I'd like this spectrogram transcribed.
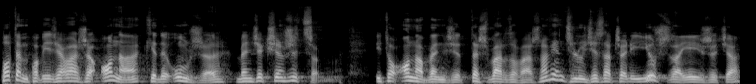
Potem powiedziała, że ona, kiedy umrze, będzie księżycem. I to ona będzie też bardzo ważna, więc ludzie zaczęli już za jej życia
